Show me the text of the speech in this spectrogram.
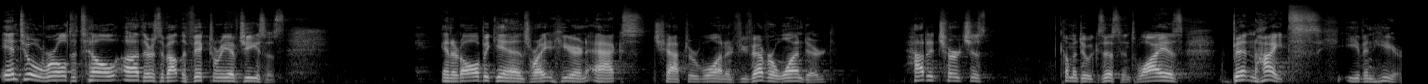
into a world to tell others about the victory of Jesus. And it all begins right here in Acts chapter 1. And if you've ever wondered, how did churches come into existence? Why is Benton Heights even here?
